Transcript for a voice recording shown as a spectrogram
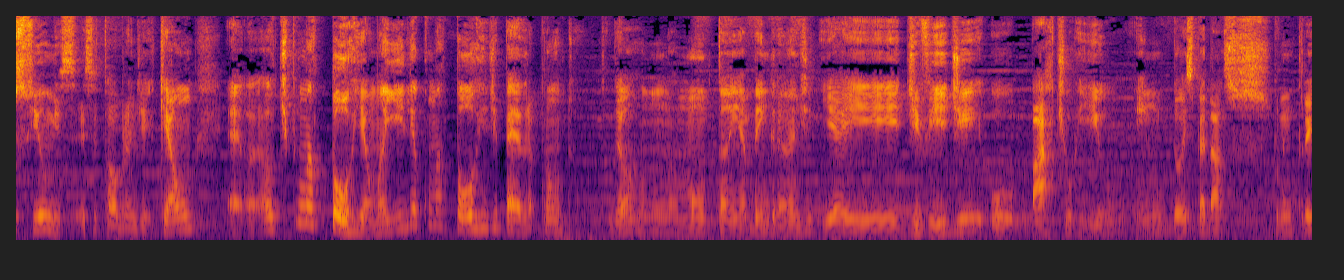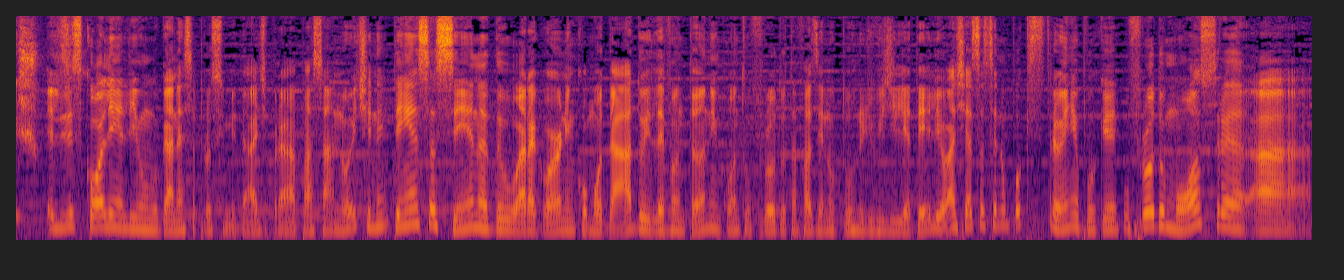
nos filmes esse Tol Brandir, que é um é, é tipo uma torre, é uma ilha com uma torre de pedra, pronto. Entendeu? Uma montanha bem grande e aí divide o parte o rio em dois pedaços por um trecho. Eles escolhem ali um lugar nessa proximidade pra passar a noite, né? Tem essa cena do Aragorn incomodado e levantando enquanto o Frodo tá fazendo o turno de vigília dele. Eu achei essa cena um pouco estranha, porque o Frodo mostra a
